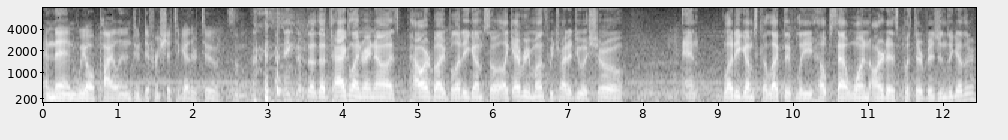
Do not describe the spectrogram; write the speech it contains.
and then we all pile in and do different shit together too. So, I think the, the, the tagline right now is powered by Bloody Gums. So like every month we try to do a show, and Bloody Gums collectively helps that one artist put their vision together,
